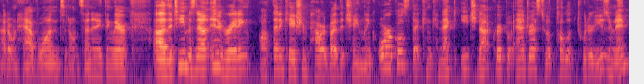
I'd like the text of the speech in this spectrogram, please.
I don't have one, so don't send anything there. Uh, the team is now integrating authentication powered by the Chainlink oracles that can connect each .crypto address to a public Twitter username.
